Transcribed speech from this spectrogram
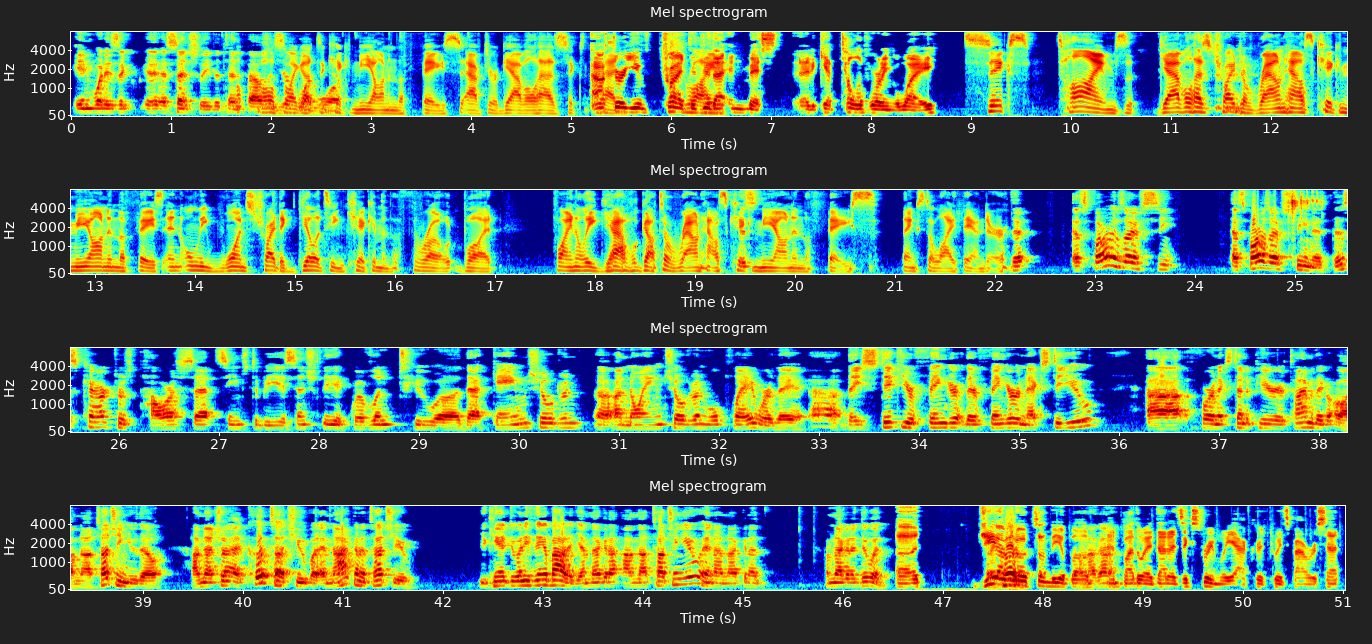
in what is essentially the ten thousand. Also, I got to war. kick Meon in the face after Gavel has six. After you've tried to do that and missed and kept teleporting away. six times. Gavel has tried to roundhouse kick Meon in the face and only once tried to guillotine kick him in the throat, but finally Gavel got to roundhouse kick This- Meon in the face, thanks to Lythander. The- as far as I've seen, as far as I've seen it, this character's power set seems to be essentially equivalent to uh, that game children, uh, annoying children will play, where they uh, they stick your finger, their finger next to you uh, for an extended period of time, and they go, "Oh, I'm not touching you, though. I'm not trying. I could touch you, but I'm not going to touch you. You can't do anything about it. I'm not gonna. I'm not touching you, and I'm not gonna. I'm not going to do it." Uh, GM notes on the above, I'm not gonna. and by the way, that is extremely accurate to its power set.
